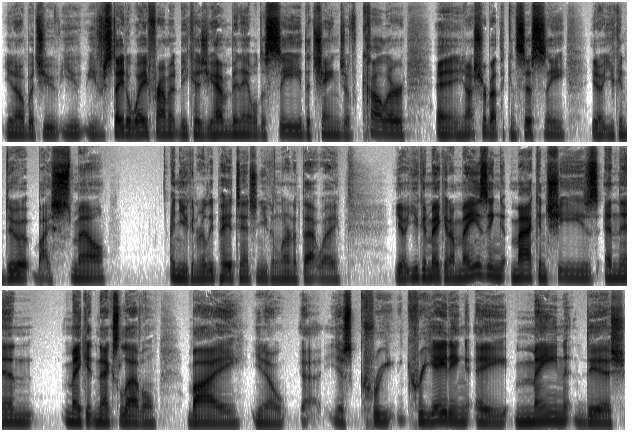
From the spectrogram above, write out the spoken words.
you know, but you you you've stayed away from it because you haven't been able to see the change of color and you're not sure about the consistency, you know, you can do it by smell and you can really pay attention. You can learn it that way. You know, you can make an amazing mac and cheese and then make it next level by, you know, just cre- creating a main dish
